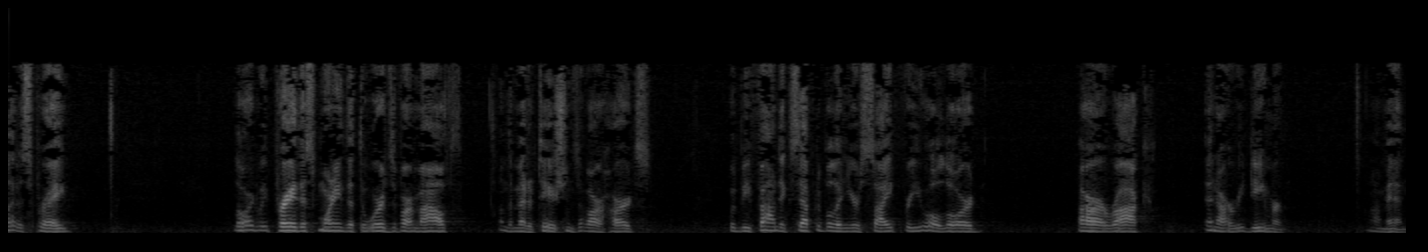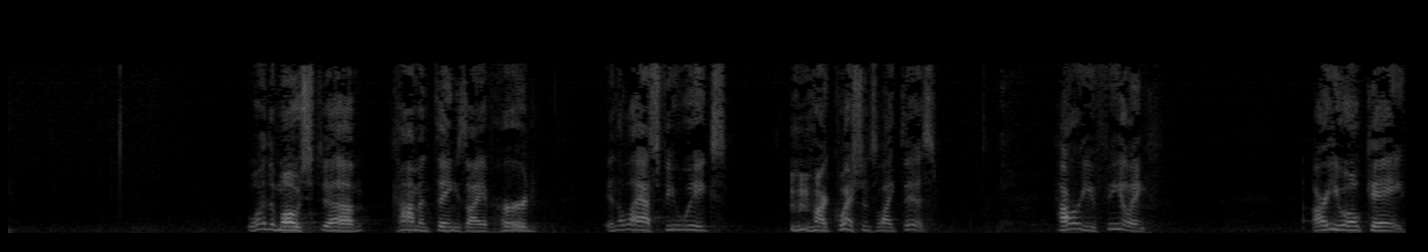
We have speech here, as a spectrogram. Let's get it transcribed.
Let us pray. Lord, we pray this morning that the words of our mouth and the meditations of our hearts would be found acceptable in your sight, for you, O Lord, are our rock and our Redeemer. Amen. One of the most um, common things I have heard in the last few weeks are questions like this How are you feeling? Are you okay?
